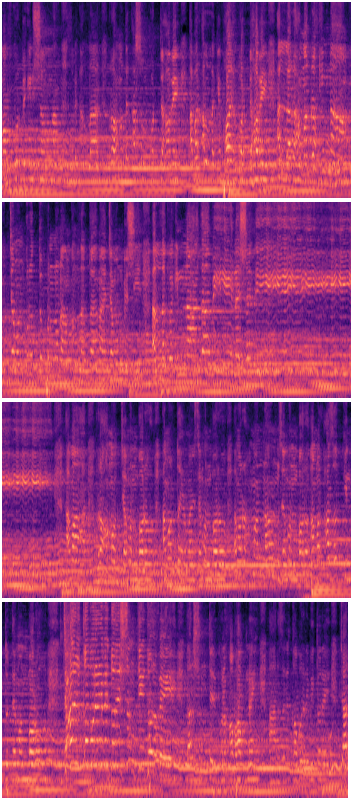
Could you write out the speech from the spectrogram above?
মাফ করবে ইনশাআল্লাহ। তবে আল্লাহর রহমতের আসল করতে হবে, আবার আল্লাহকে ভয় করতে হবে। আল্লাহ রহমান রহিম নাম যেমন গুরুত্বপূর্ণ নাম আল্লাহ আমায় যেমন বেশি, আল্লাহ কো ইন্না আযাবি লাশাদীদ। আমার রহমত যেমন বড়, আমার দয়াময় যেমন বড়, আমার রহমান নাম যেমন বড়, আমার আজব কিন্তু তেমন বড়। যার কবরের ভিতরে ধরবে তার শান্তির কোনো অভাব নাই। আর যার কবরের ভিতরে, যার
